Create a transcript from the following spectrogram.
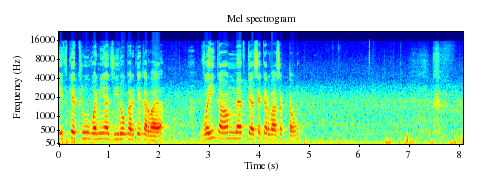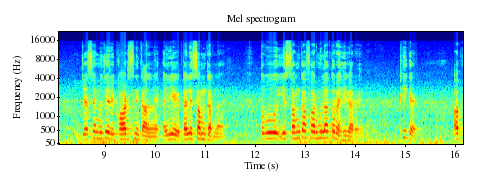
इफ़ के थ्रू वन या ज़ीरो करके करवाया। वही काम मैं कैसे करवा सकता हूँ? जैसे मुझे रिकॉर्ड्स निकालने ये पहले सम करना है तो वो ये सम का फार्मूला तो रहेगा रहेगा, ठीक है? अब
